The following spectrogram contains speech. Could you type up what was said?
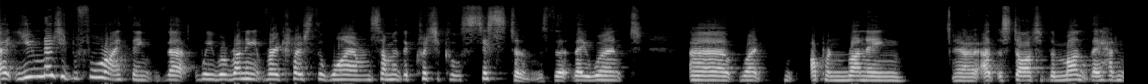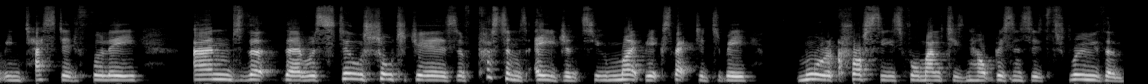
Uh, you noted before, I think, that we were running it very close to the wire on some of the critical systems that they weren't uh, weren't up and running you know, at the start of the month. They hadn't been tested fully, and that there was still shortages of customs agents who might be expected to be more across these formalities and help businesses through them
